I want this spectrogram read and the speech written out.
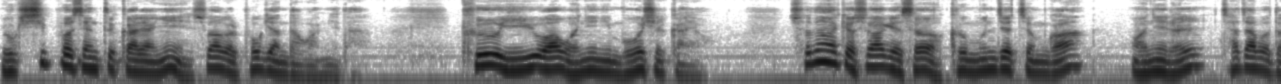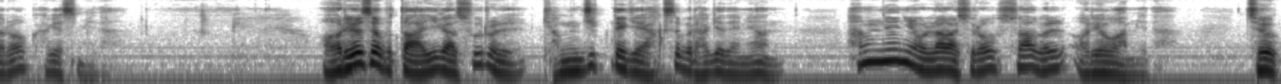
60%가량이 수학을 포기한다고 합니다. 그 이유와 원인이 무엇일까요? 초등학교 수학에서 그 문제점과 원인을 찾아보도록 하겠습니다. 어려서부터 아이가 수를 경직되게 학습을 하게 되면 학년이 올라갈수록 수학을 어려워합니다. 즉,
